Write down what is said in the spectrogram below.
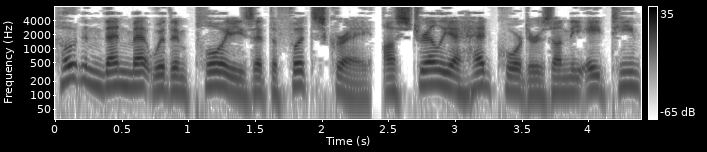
Houghton then met with employees at the Footscray, Australia headquarters on 18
